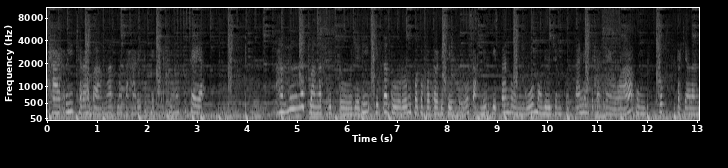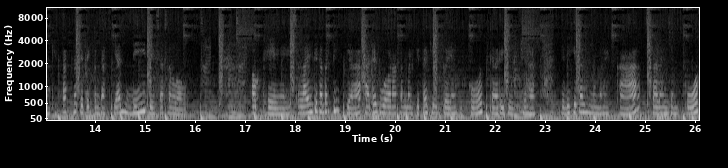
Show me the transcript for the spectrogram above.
hari cerah banget, matahari tuh kayak bersinar tuh kayak hangat banget gitu jadi kita turun foto-foto di situ sambil kita nunggu mobil jemputan yang kita sewa untuk perjalanan kita ke titik pendakian di desa Selong Oke, selain kita bertiga, ada dua orang teman kita juga yang ikut dari Jogja. Jadi kita nunggu mereka, sekalian jemput,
